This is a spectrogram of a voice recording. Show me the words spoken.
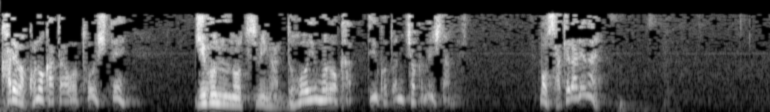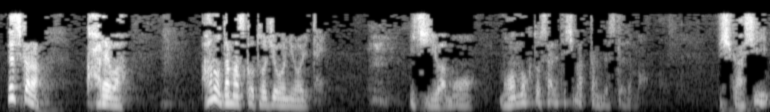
彼はこの方を通して自分の罪がどういうものかっていうことに直面したんです。もう避けられない。ですから、彼は、あのダマスコ途上において、一時はもう盲目とされてしまったんですけれども、しかし、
